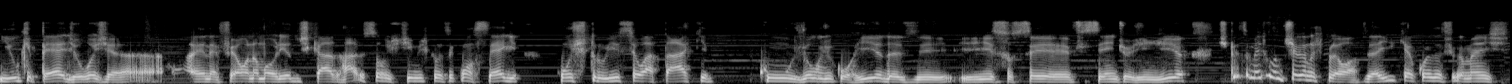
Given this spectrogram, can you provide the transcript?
e o que pede hoje a, a NFL na maioria dos casos. Raros são os times que você consegue construir seu ataque com o jogo de corridas e, e, isso ser eficiente hoje em dia, especialmente quando chega nos playoffs, aí que a coisa fica mais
